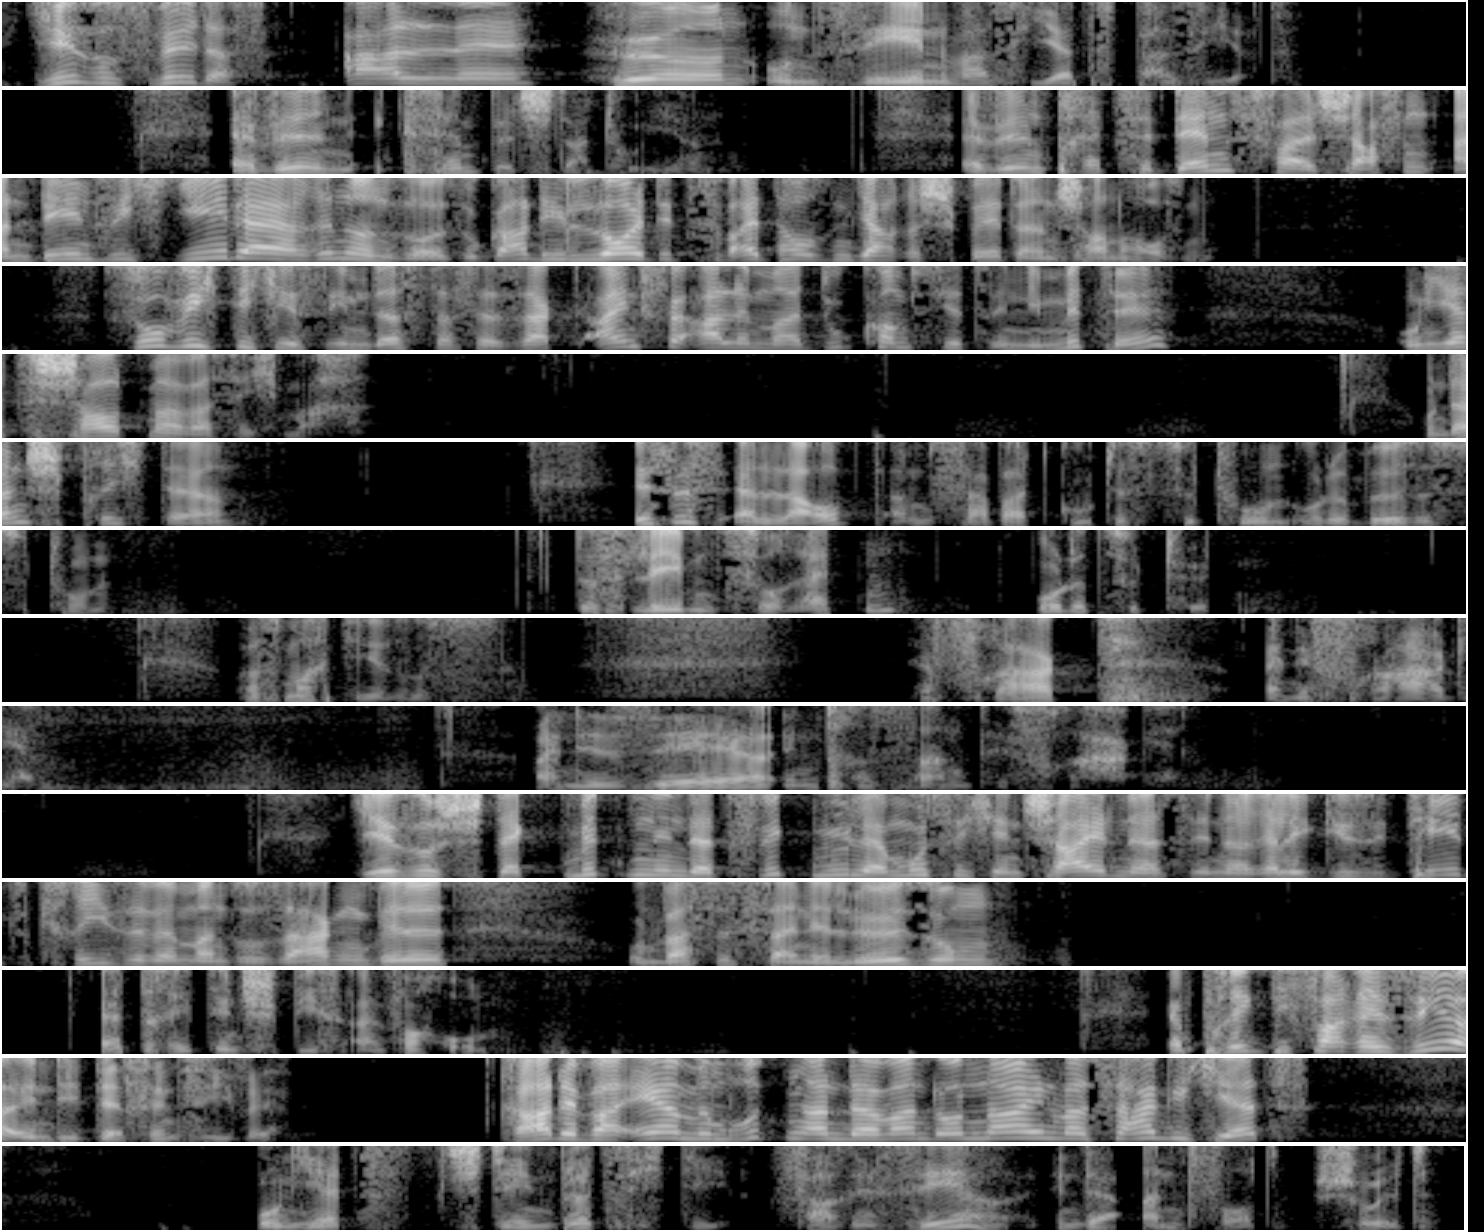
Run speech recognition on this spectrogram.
Jesus will, dass alle hören und sehen, was jetzt passiert. Er will ein Exempel statuieren. Er will einen Präzedenzfall schaffen, an den sich jeder erinnern soll, sogar die Leute 2000 Jahre später in Scharnhausen. So wichtig ist ihm das, dass er sagt, ein für alle Mal, du kommst jetzt in die Mitte und jetzt schaut mal, was ich mache. Und dann spricht er, ist es erlaubt, am Sabbat Gutes zu tun oder Böses zu tun? Das Leben zu retten oder zu töten? Was macht Jesus? Er fragt eine Frage. Eine sehr interessante Frage. Jesus steckt mitten in der Zwickmühle, er muss sich entscheiden, er ist in einer Religiositätskrise, wenn man so sagen will. Und was ist seine Lösung? Er dreht den Spieß einfach um. Er bringt die Pharisäer in die Defensive. Gerade war er mit dem Rücken an der Wand, oh nein, was sage ich jetzt? Und jetzt stehen plötzlich die Pharisäer in der Antwort schuld.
